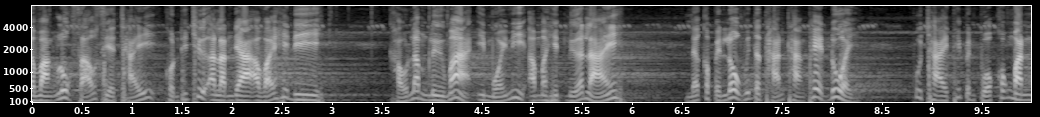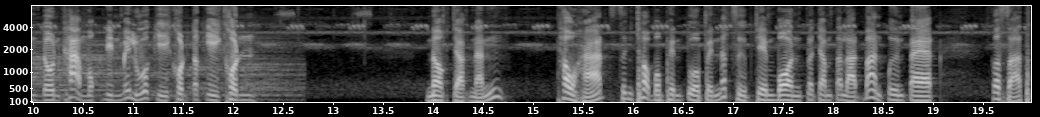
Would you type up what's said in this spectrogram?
ระวังลูกสาวเสียไฉคนที่ชื่ออรัญญาเอาไว้ให้ดี เขาล่ำลือว่าอีหมวยนี่อมหิตเหลือหลาย แล้วก็เป็นโรควิตฐานทางเพศด้วย ผู้ชายที่เป็นผัวของมันโดนฆ่าหมกดินไม่รู้ว่ากี่คนต่อกี่คน นอกจากนั้นเท่าฮาร์ดซึ่งชอบบำเพ็ญตัวเป็นนักสืบเจมบอลประจำตลาดบ้านปืนแตก ก็สาธ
